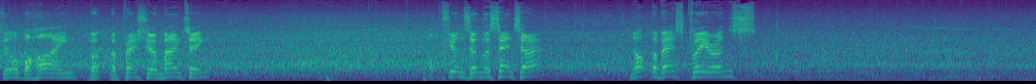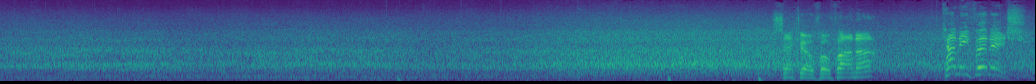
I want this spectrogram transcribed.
Still behind, but the pressure mounting. Options in the centre. Not the best clearance. Seko Fofana. Can he finish?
